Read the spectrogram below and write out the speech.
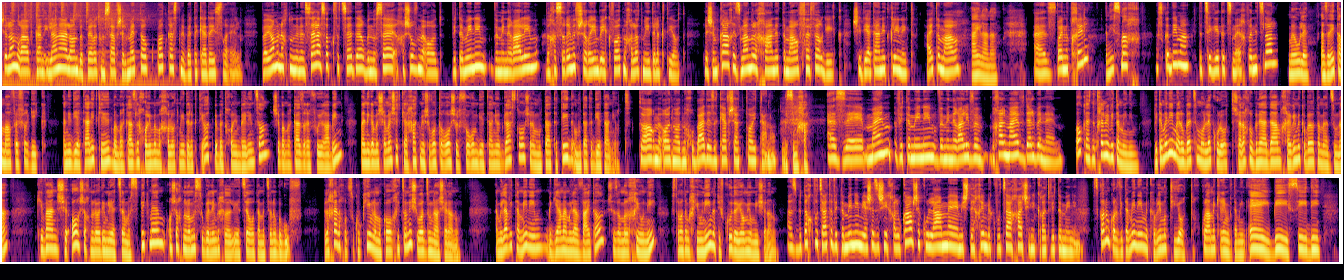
שלום רב, כאן אילנה אלון בפרק נוסף של מדטוק, פודקאסט מבית הקדע ישראל. והיום אנחנו ננסה לעשות קצת סדר בנושא חשוב מאוד, ויטמינים ומינרלים וחסרים אפשריים בעקבות מחלות מעי דלקתיות. לשם כך הזמנו לכאן את תמר פפר-גיק, שהיא דיאטנית קלינית. היי תמר. היי אילנה. אז בואי נתחיל. אני אשמח. אז קדימה, תציגי את עצמך ונצלול. מעולה. אז אני תמר פפר-גיק. אני דיאטנית קלינית במרכז לחולים במחלות מעי דלקתיות בבית חולים ביילינסון, שבמרכז הרפואי רבין, ואני גם משמשת כאחת מיושבות הראש של פורום דיאטניות גסטרו של עמותת עתיד, עמותת הדיאטניות. תואר מאוד מאוד מכובד, איזה כיף שאת פה איתנו. בשמחה. אז אה, מה הם ויטמינים ומינרלים, ובכלל מה ההבדל ביניהם? אוקיי, אז נתחיל מוויטמינים. ויטמינים אלו בעצם מולקולות שאנחנו בני אדם חייבים לקבל אותם מהתזונה, כיוון שאו שאנחנו לא יודעים לייצר מספיק מהם, או שאנחנו לא מסוגלים בכלל לייצר אותם אצלנו בגוף. ולכן אנחנו זקוקים למקור החיצוני שהוא התזונה שלנו. המילה ויטמינים מגיעה מהמילה vital, שזה אומר חיוני, זאת אומרת, הם חיוניים לתפקוד היומיומי שלנו. אז בתוך קבוצת הוויטמינים יש איזושהי חלוקה, או שכולם אה, משתייכים לקבוצה אחת שנקראת ויטמינים? אז קודם כל, ויטמינים מקבלים אותיות. אנחנו כולם מכירים ויטמין A, B, C, D,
